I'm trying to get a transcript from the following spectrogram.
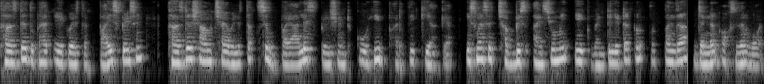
थर्सडे दोपहर एक बजे तक 22 पेशेंट, थर्सडे शाम छह बजे तक सिर्फ़ बयालीस पेशेंट को ही भर्ती किया गया। इसमें से 26 आईसीयू में एक वेंटिलेटर पर और 15 जनरल ऑक्सीजन वार्ड।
